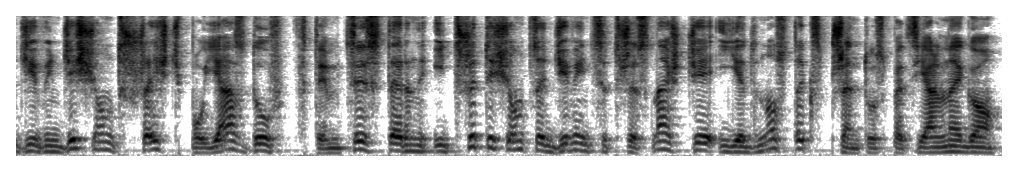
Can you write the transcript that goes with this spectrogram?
096 pojazdów, w tym cystern i 3916 jednostek sprzętu specjalnego.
